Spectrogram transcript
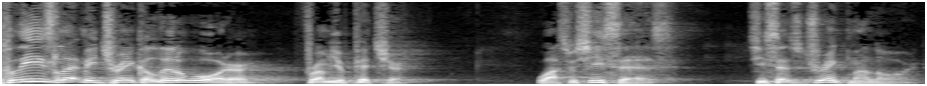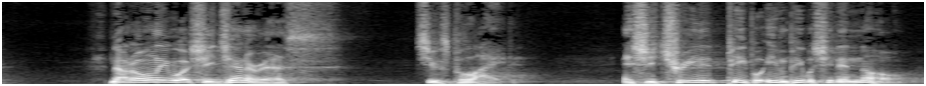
Please let me drink a little water from your pitcher. Watch what she says. She says, drink, my Lord. Not only was she generous, she was polite. And she treated people, even people she didn't know.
